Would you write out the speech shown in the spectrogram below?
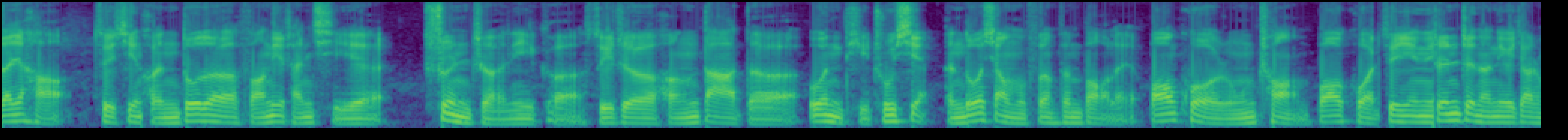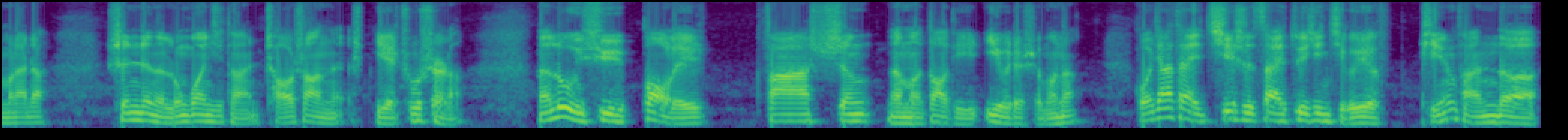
大家好，最近很多的房地产企业顺着那个随着恒大的问题出现，很多项目纷纷爆雷，包括融创，包括最近深圳的那个叫什么来着？深圳的龙光集团朝上呢也出事了。那陆续爆雷发生，那么到底意味着什么呢？国家在其实，在最近几个月频繁的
